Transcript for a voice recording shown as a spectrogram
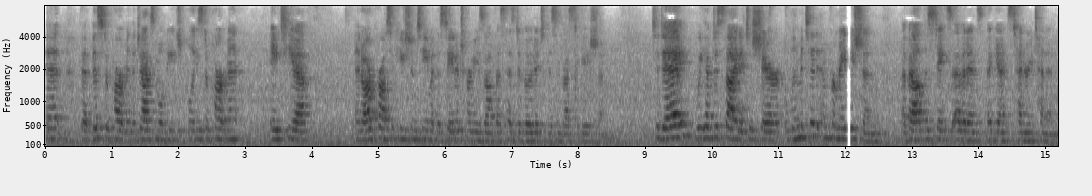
that this department, the Jacksonville Beach Police Department, ATF, and our prosecution team at the State Attorney's Office has devoted to this investigation. Today, we have decided to share limited information about the state's evidence against Henry Tenon.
